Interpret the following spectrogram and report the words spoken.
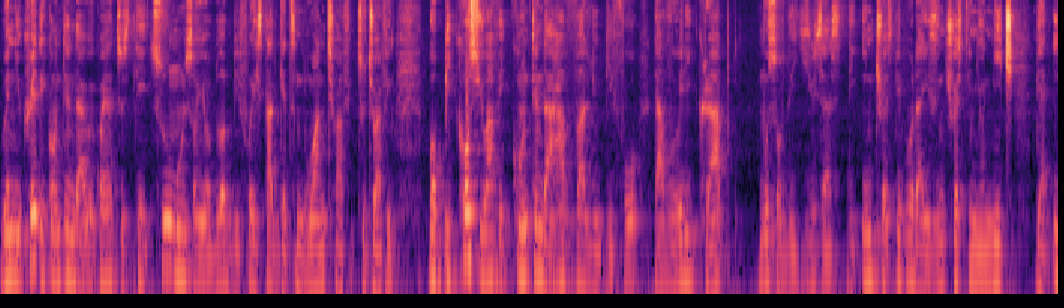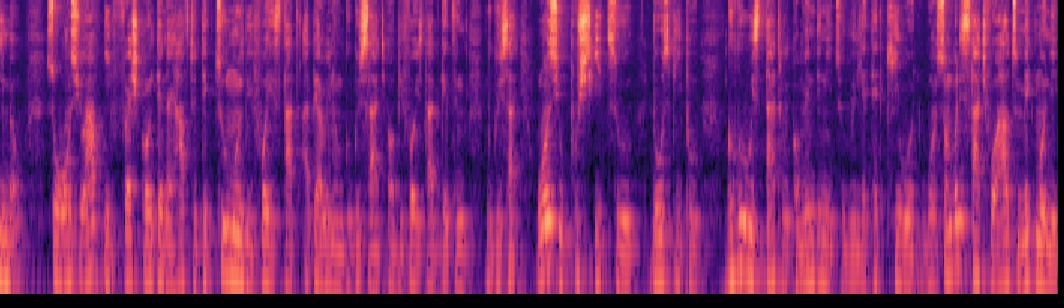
When you create a content that require to stay two months on your blog before you start getting one traffic two traffic but because you have a content that have value before that have already grabbed most of the users the interest people that is interested in your niche their email. So once you have a fresh content that have to take two months before you start appearing on google search or before you start getting google search once you push it to those people google will start recommending it to related keyword. When somebody search for how to make money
